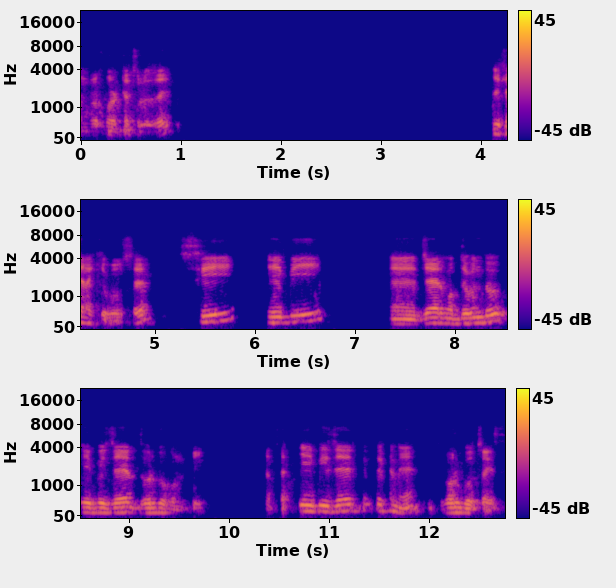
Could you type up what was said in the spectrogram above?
আমরা পরেরটা চলে যাই। এখানে কি বলছে? সি এ বি জয়ের মধ্যবিন্দু এ বি জয়ের দৈর্ঘ্য কোনটি? আচ্ছা এ বি জয়ের কিন্তু এখানে দৈর্ঘ্য চাইছে।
